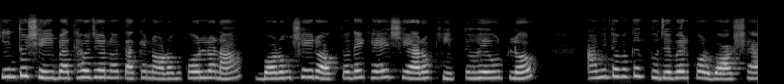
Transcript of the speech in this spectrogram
কিন্তু সেই ব্যথাও যেন তাকে নরম করল না, বরং সেই রক্ত দেখে সে আরও ক্ষিপ্ত হয়ে উঠল, আমি তোমাকে খুঁজে বের করব বর্ষা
